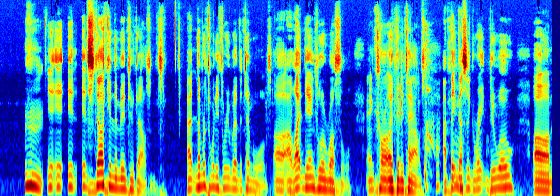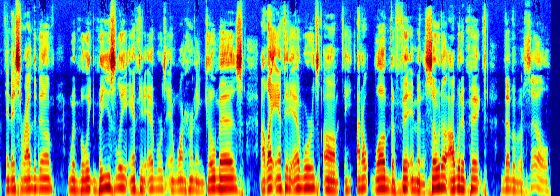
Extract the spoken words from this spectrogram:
it, it, it, it's stuck in the mid 2000s. At number 23, we have the Timberwolves. Uh, I like D'Angelo Russell and Karl-Anthony Towns. I think that's a great duo. Um, and they surrounded them with Malik Beasley, Anthony Edwards, and Juan Hernan Gomez. I like Anthony Edwards. Um, I don't love the fit in Minnesota. I would have picked Devin Vassell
